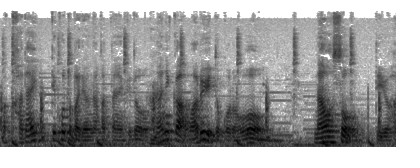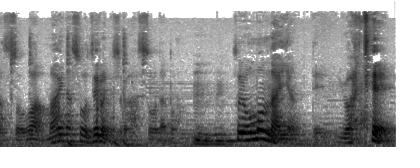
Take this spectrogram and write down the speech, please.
まあ、課題って言葉ではなかったんやけど、はい。何か悪いところを直そうっていう発想はマイナスをゼロにする発想だと。うんそれ思んないやんって言われて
